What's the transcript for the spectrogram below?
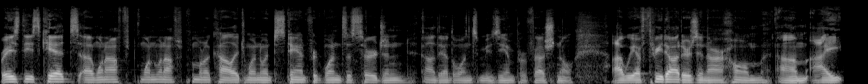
Raised these kids. Uh, one off, one went off to Pomona College. One went to Stanford. One's a surgeon. Uh, the other one's a museum professional. Uh, we have three daughters in our home. Um, I,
